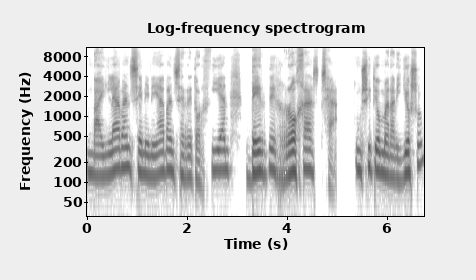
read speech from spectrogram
Bailaban, se meneaban, se retorcían, verdes, rojas, o sea, un sitio maravilloso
